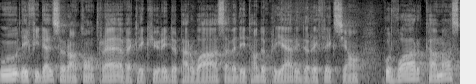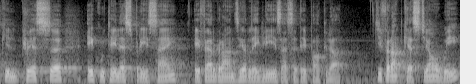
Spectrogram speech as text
où les fidèles se rencontraient avec les curés de paroisse, avaient des temps de prière et de réflexion pour voir comment ce qu'ils puissent écouter l'Esprit Saint et faire grandir l'Église à cette époque-là. Différentes questions, oui,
